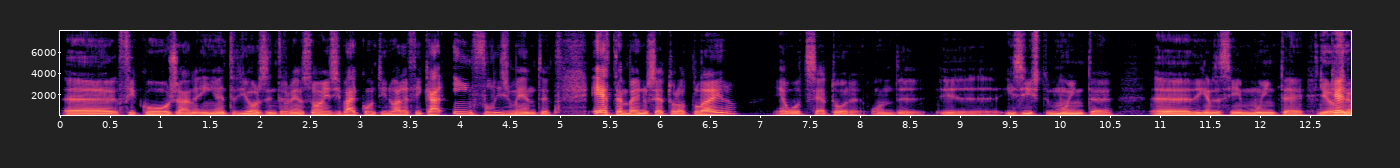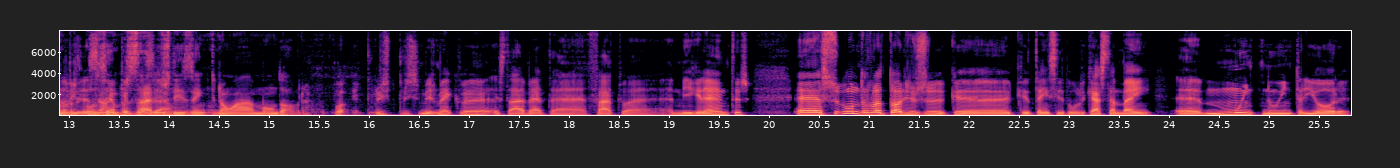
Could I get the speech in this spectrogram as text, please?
Uh, ficou já em anteriores intervenções e vai continuar a ficar, infelizmente. É também no setor hoteleiro, é outro setor onde uh, existe muita, uh, digamos assim, muita E os, canalização. os empresários dizem que não há mão de obra. Pô, Por isso, por isso mesmo é que está aberta, de facto, a, a migrantes. Eh, segundo relatórios eh, que, que têm sido publicados também, eh, muito no interior,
